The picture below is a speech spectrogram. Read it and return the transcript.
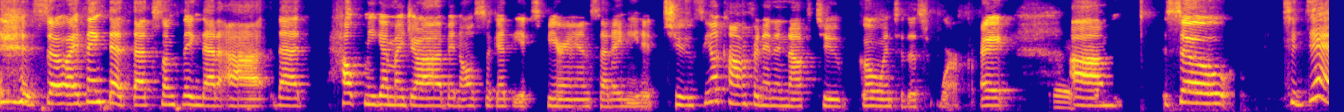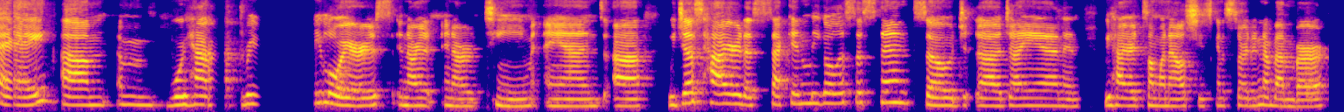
so I think that that's something that, uh, that helped me get my job and also get the experience that I needed to feel confident enough to go into this work, right? right. Um, so today um, um, we have three lawyers in our in our team and uh, we just hired a second legal assistant. So uh, Diane and we hired someone else. She's going to start in November.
